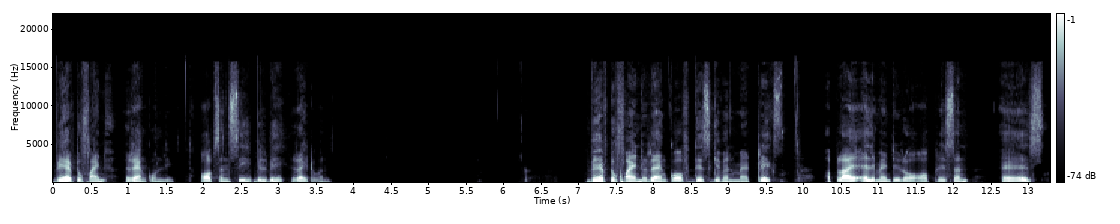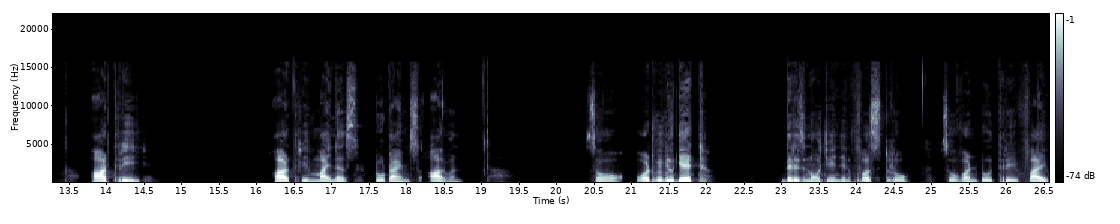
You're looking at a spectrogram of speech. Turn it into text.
we have to find rank only. Option C will be right one. We have to find the rank of this given matrix. Apply elementary row operation as r3 r3 minus 2 times r1 so what we will get? There is no change in first row. So 1 2 3 5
